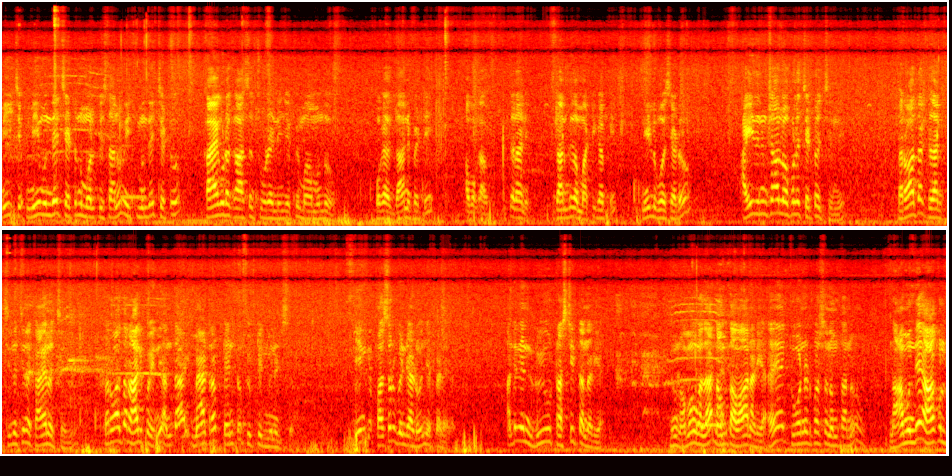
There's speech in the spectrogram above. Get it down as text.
మీ చె- మీ ముందే చెట్టును మొలిపిస్తాను. మీ ముందే చెట్టు కాయ కూడా కాస్తుంది చూడండి అని చెప్పి మా ముందు ఒక దాన్ని పెట్టి ఒక విత్తనాన్ని దాని మీద మట్టి కప్పి నీళ్ళు పోసాడు. ఐదు నిమిషాల లోపల చెట్టు వచ్చింది. తర్వాత దానికి చిన్న చిన్న కాయలు వచ్చింది తర్వాత రాలిపోయింది. అంతా matter of ten to fifteen minutes దీనికి పసరు పిండాడు అని చెప్పాడు ఆయన. అంటే నేను డూ యూ ట్రస్ట్ ఇట్ అని అడిగా. నువ్వు నమ్మవు కదా నమ్ముతావా? అని అడిగా. ఏ టూ హండ్రెడ్ పర్సెంట్ నమ్ముతాను. నా ముందే ఆకులు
